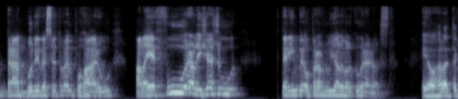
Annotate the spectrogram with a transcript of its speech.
brát body ve světovém poháru, ale je fůra lyžařů, kterým by opravdu udělali velkou radost. jo, hele, tak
